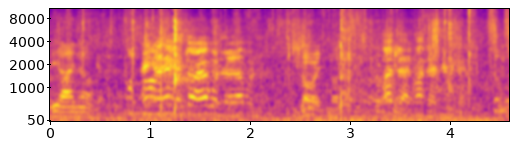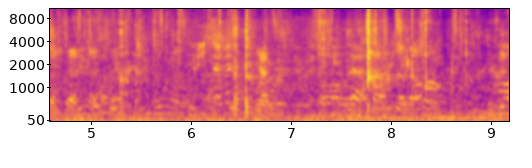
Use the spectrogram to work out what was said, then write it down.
Yeah, I know. Hang on, hang on, sorry, I wasn't, I wasn't. Sorry, my bad. My bad, my bad, here we go. Come on, Good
